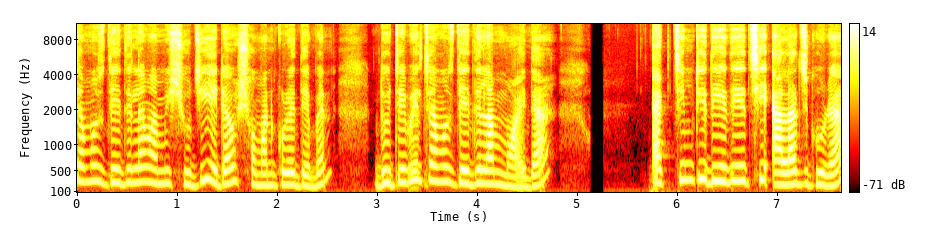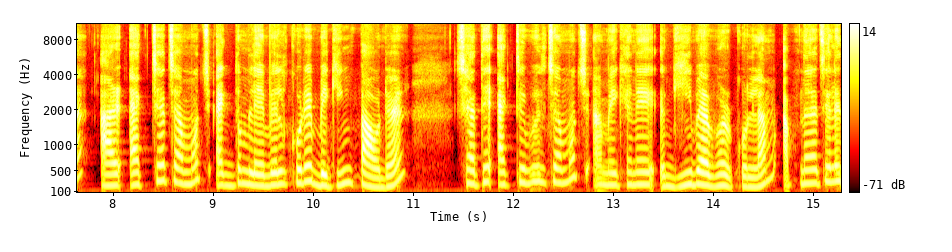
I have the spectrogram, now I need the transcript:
চামচ দিয়ে দিলাম আমি সুজি, এটাও সমান করে দেবেন। দুই টেবিল চামচ দিয়ে দিলাম ময়দা। এক চিমটি দিয়ে দিয়েছি এলাচ গুঁড়া আর এক চা চামচ একদম লেভেল করে বেকিং পাউডার সাথে এক টেবিল চামচ আমি এখানে ঘি ব্যবহার করলাম। আপনারা চাইলে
